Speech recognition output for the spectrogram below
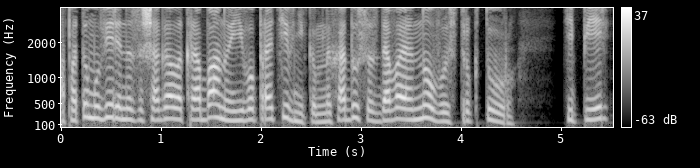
А потом уверенно зашагала к Рабану и его противникам, на ходу создавая новую структуру. Теперь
